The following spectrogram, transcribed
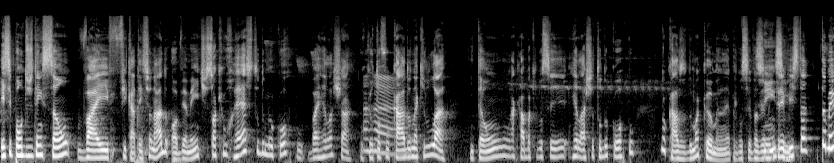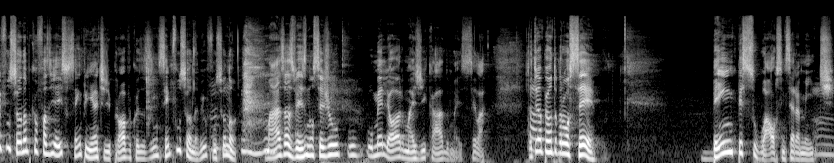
Esse ponto de tensão vai ficar tensionado, obviamente, só que o resto do meu corpo vai relaxar, porque eu tô focado naquilo lá. Então, acaba que você relaxa todo o corpo, no caso de uma câmera, né? Pra você fazer Sim, uma entrevista, também funciona, porque eu fazia isso sempre antes de prova, e coisas assim, sempre funciona, viu? Funcionou. Mas, às vezes, não seja o, o- o melhor, o mais indicado, mas sei lá. Eu tenho uma pergunta pra você, bem pessoal, sinceramente.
